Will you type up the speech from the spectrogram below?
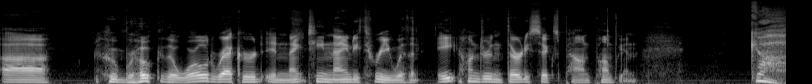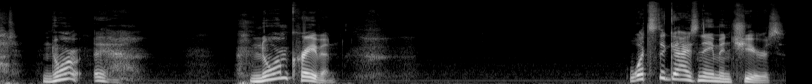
uh, who broke the world record in 1993 with an 836 pound pumpkin. God. Norm ugh. Norm Craven. What's the guy's name in Cheers?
